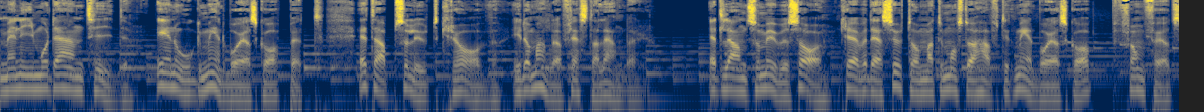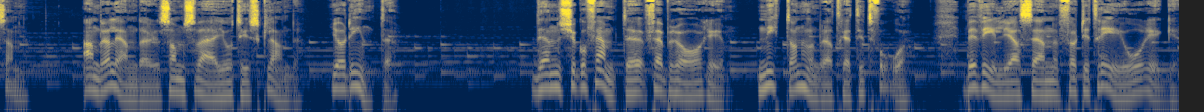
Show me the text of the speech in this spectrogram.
Men i modern tid är nog medborgarskapet ett absolut krav i de allra flesta länder. Ett land som USA kräver dessutom att du måste ha haft ditt medborgarskap från födseln. Andra länder som Sverige och Tyskland gör det inte. Den 25 februari 1932 beviljas en 43-årig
